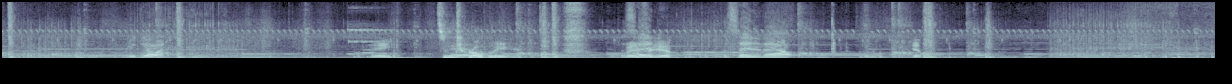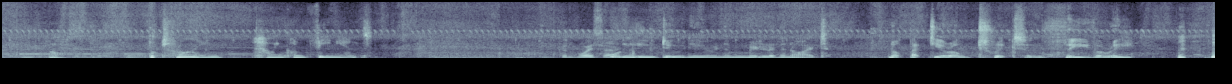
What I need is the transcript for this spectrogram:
What are you doing? Me? Some Yeah. troll here. Just Waiting for in, you. just in and out. Yep. The trine. How inconvenient. Good voice What are you doing here in the middle of the night? Not back to your old tricks and thievery.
